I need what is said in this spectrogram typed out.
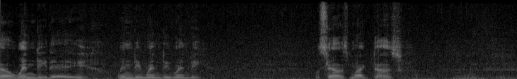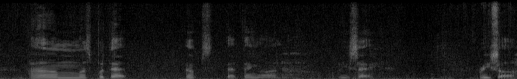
Well, windy day. Windy, windy, windy. We'll see how this mic does. Um, let's put that, oops, that thing on. What do you say? Resaw.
